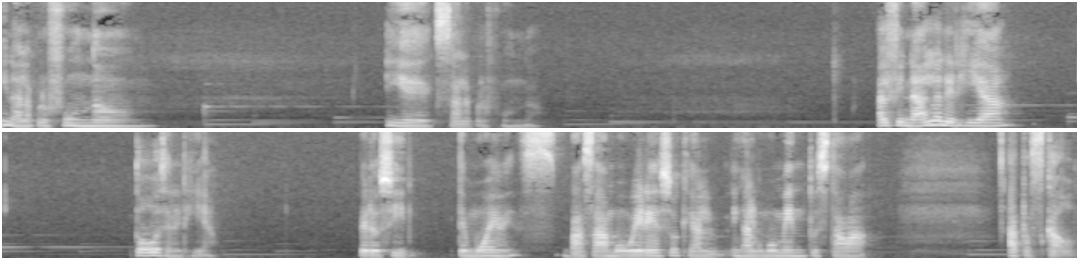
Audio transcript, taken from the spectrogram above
Inhala profundo y exhala profundo. Al final la energía, todo es energía. Pero si te mueves, vas a mover eso que en algún momento estaba atascado.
